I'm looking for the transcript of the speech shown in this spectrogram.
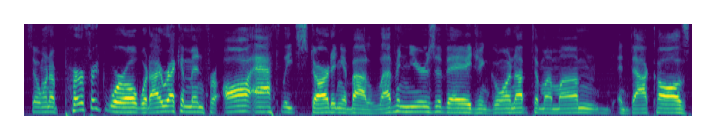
So in a perfect world, what I recommend for all athletes starting about 11 years of age and going up to my mom and Doc Hall's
